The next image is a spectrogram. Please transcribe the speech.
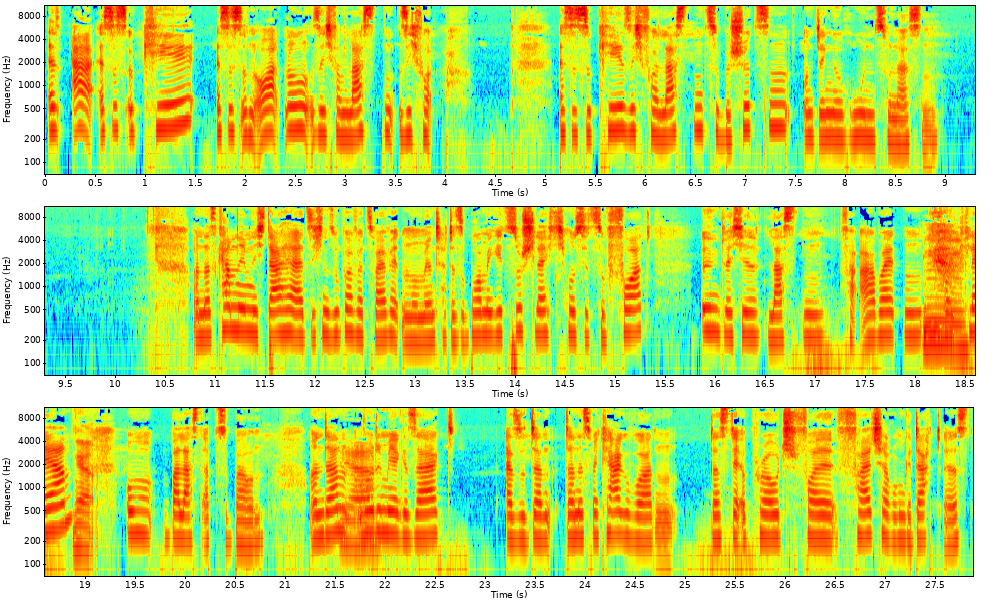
Es, ah, es ist okay, es ist in Ordnung, sich von Lasten, sich vor, ach. es ist okay, sich vor Lasten zu beschützen und Dinge ruhen zu lassen. Und das kam nämlich daher, als ich einen super verzweifelten Moment hatte, so, boah, mir geht's so schlecht, ich muss jetzt sofort irgendwelche Lasten verarbeiten und klären, Ja. um Ballast abzubauen. Und dann Ja. wurde mir gesagt, also dann, dann ist mir klar geworden, dass der Approach voll falsch herum gedacht ist,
